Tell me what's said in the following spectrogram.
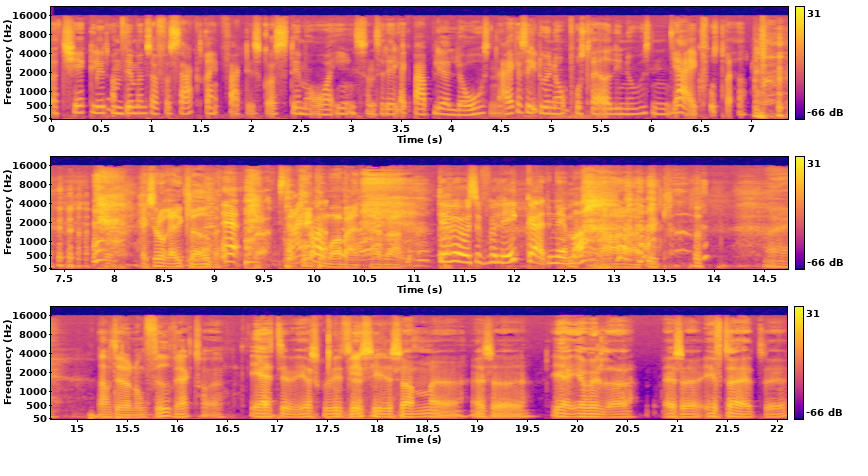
at tjekke lidt, om det, man så får sagt, rent faktisk også stemmer overens, sådan, så det heller ikke bare bliver lov. Sådan, jeg kan se, at du er enormt frustreret lige nu. Sådan, jeg er ikke frustreret. jeg kan se, du er rigtig glad. Men, ja. altså, kan ikke komme op, altså. Det vil jo selvfølgelig ikke gøre det nemmere. nej, nej, det er klart. Nej. Nå, det er da nogle fede værktøjer. Ja, det, jeg skulle lige til at sige det samme. Uh, altså, ja, jeg vil da altså efter at, øh,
